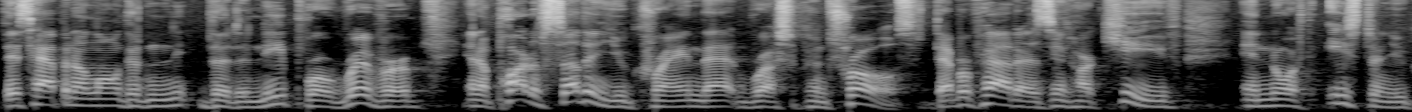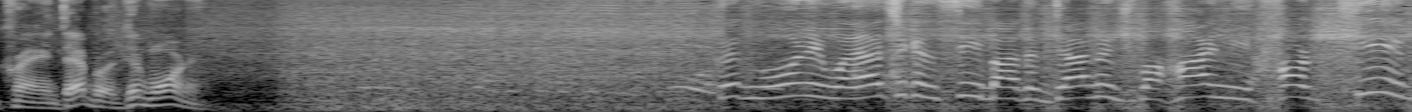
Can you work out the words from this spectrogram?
This happened along the, the Dnipro River in a part of southern Ukraine that Russia controls. Debora Patta is in Kharkiv in northeastern Ukraine. Debora, good morning. Good morning. Well, as you can see by the damage behind me, Kharkiv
